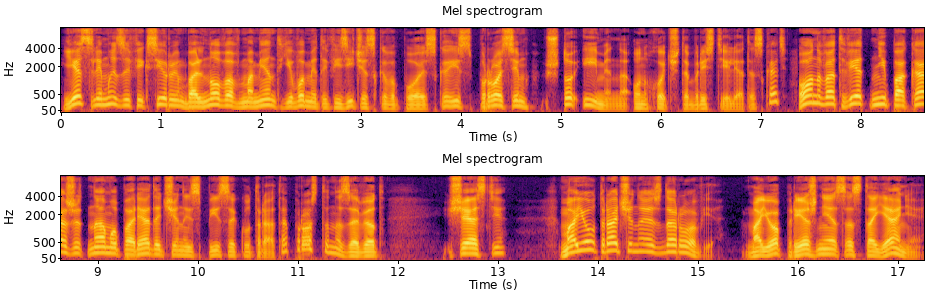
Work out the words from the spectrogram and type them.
Если мы зафиксируем больного в момент его метафизического поиска и спросим, что именно он хочет обрести или отыскать, он в ответ не покажет нам упорядоченный список утрат, а просто назовет «счастье», «мое утраченное здоровье», «мое прежнее состояние»,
